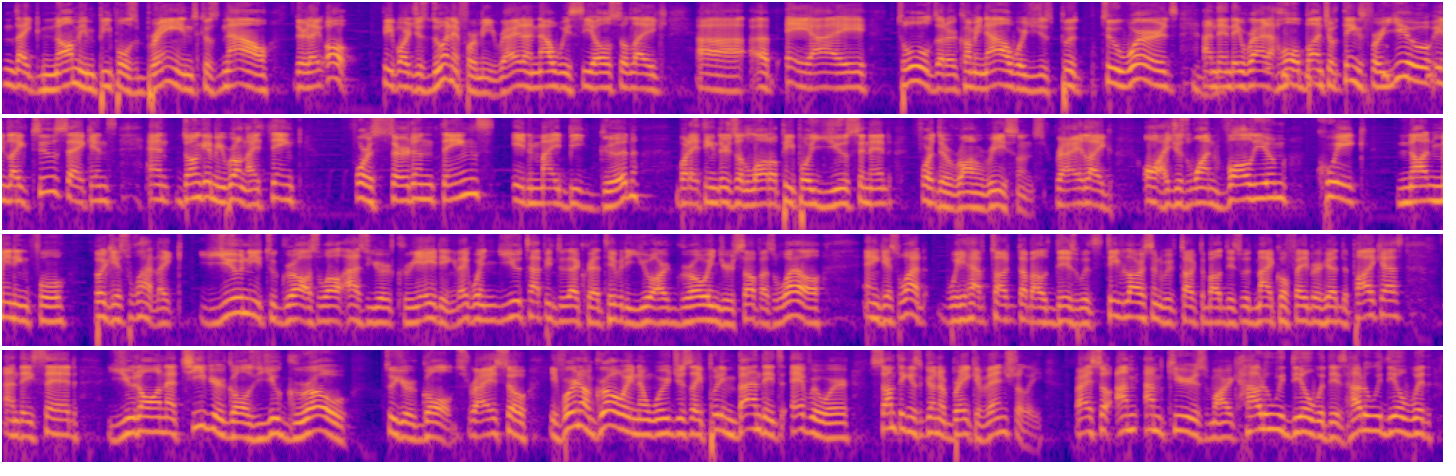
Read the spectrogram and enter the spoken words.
like numbing people's brains because now they're like, oh, people are just doing it for me, right? And now we see also like uh, uh, AI tools that are coming out where you just put two words and then they write a whole bunch of things for you in like two seconds. And don't get me wrong, I think for certain things it might be good, but I think there's a lot of people using it for the wrong reasons, right? Like, oh, I just want volume, quick, not meaningful. But guess what? Like, you need to grow as well as you're creating. Like, when you tap into that creativity, you are growing yourself as well. And guess what? We have talked about this with Steve Larsen. We've talked about this with Michael Faber here at the podcast. And they said, you don't achieve your goals, you grow to your goals, right? So if we're not growing and we're just like putting band-aids everywhere, something is gonna break eventually. Right. So I'm I'm curious, Mark, how do we deal with this? How do we deal with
